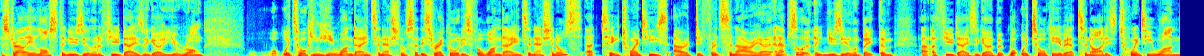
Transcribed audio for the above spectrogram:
Australia lost to New Zealand a few days ago. You're wrong. We're talking here one day international. So this record is for one day internationals. Uh, T20s are a different scenario. And absolutely, New Zealand beat them uh, a few days ago. But what we're talking about tonight is 21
